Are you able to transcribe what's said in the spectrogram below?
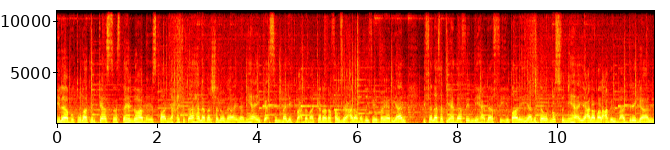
إلى بطولات الكأس نستهلها من إسبانيا حيث تأهل برشلونة إلى نهائي كأس الملك بعدما كرر فوزه على مضيفه فياريال بثلاثة أهداف لهدف في إطار إياب الدور نصف النهائي على ملعب المادريغال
